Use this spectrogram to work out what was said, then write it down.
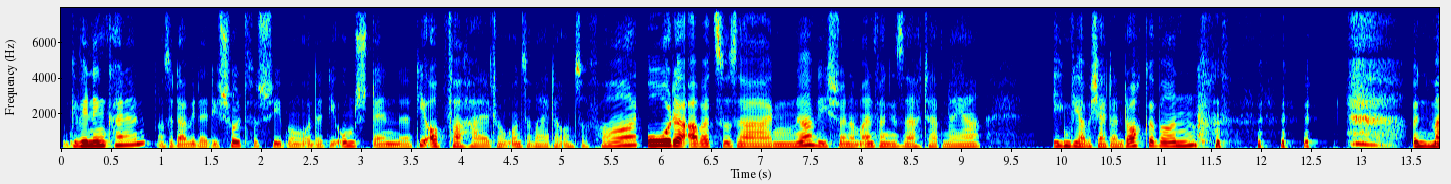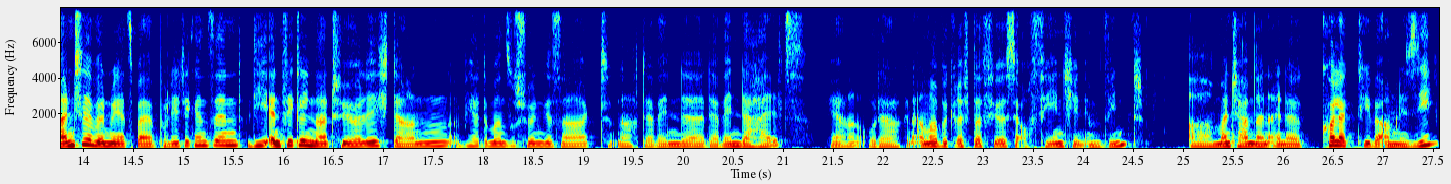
gewinnen können. Also da wieder die Schuldverschiebung oder die Umstände, die Opferhaltung und so weiter und so fort. Oder aber zu sagen, ne, wie ich schon am Anfang gesagt habe, naja, irgendwie habe ich ja dann doch gewonnen. Und manche, wenn wir jetzt bei Politikern sind, die entwickeln natürlich dann, wie hatte man so schön gesagt, nach der Wende, der Wendehals. Ja, oder ein anderer Begriff dafür ist ja auch Fähnchen im Wind. Äh, manche haben dann eine kollektive Amnesie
